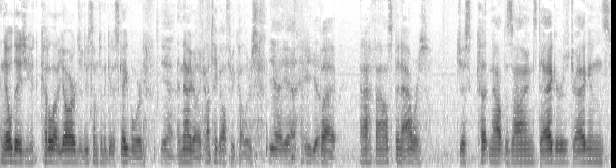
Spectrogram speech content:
in the old days, you had cut a lot of yards or do something to get a skateboard, Yeah. and now you're like, I'll take all three colors. Yeah. Yeah. There you go. But and I found I'll spend hours just cutting out designs, daggers, dragons,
